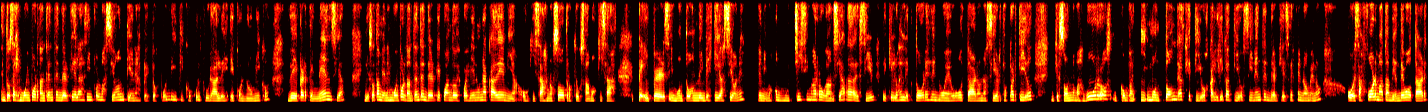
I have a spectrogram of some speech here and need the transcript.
Entonces es muy importante entender que la desinformación tiene aspectos políticos, culturales, económicos, de pertenencia, y eso también es muy importante entender que cuando después viene una academia o quizás nosotros que usamos quizás papers y un montón de investigaciones, venimos con muchísima arrogancia a decir de que los electores de nuevo votaron a ciertos partidos y que son nomás burros y, y un montón de adjetivos calificativos sin entender que ese fenómeno o esa forma también de votar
